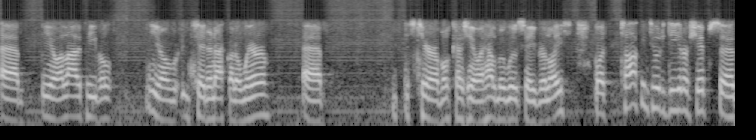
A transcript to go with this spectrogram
Um, you know, a lot of people, you know, say they're not going to wear them. It's terrible because you know a helmet will save your life. But talking to the dealerships, uh,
